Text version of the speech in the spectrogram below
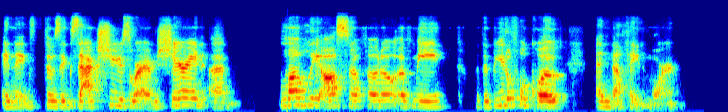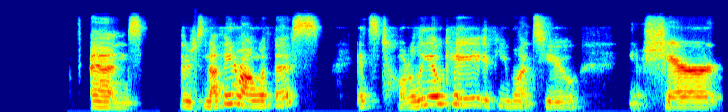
in ex- those exact shoes where I'm sharing a lovely asana photo of me with a beautiful quote and nothing more. And there's nothing wrong with this. It's totally okay if you want to, you know, share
